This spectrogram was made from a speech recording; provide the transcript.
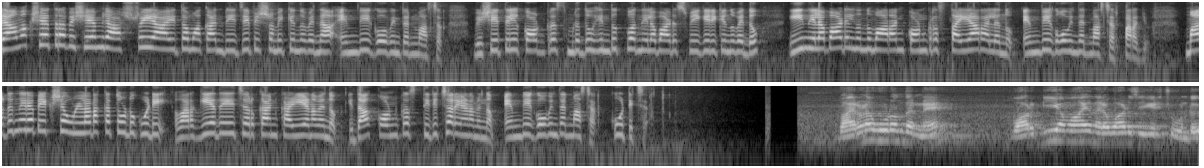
രാമക്ഷേത്ര വിഷയം രാഷ്ട്രീയ ആയുധമാക്കാൻ ബി ജെ പി ശ്രമിക്കുന്നുവെന്ന് എം വി ഗോവിന്ദൻ മാസ്റ്റർ. വിഷയത്തിൽ കോൺഗ്രസ് മൃദു ഹിന്ദുത്വ നിലപാട് സ്വീകരിക്കുന്നുവെന്നും ഈ നിലപാടിൽ നിന്ന് മാറാൻ കോൺഗ്രസ് തയ്യാറല്ലെന്നും എം വി ഗോവിന്ദൻ മാസ്റ്റർ പറഞ്ഞു. മതനിരപേക്ഷ ഉള്ളടക്കത്തോടുകൂടി വർഗീയതയെ ചെറുക്കാൻ കഴിയണമെന്നും ഇതാ കോൺഗ്രസ് തിരിച്ചറിയണമെന്നും എം വി ഗോവിന്ദൻ മാസ്റ്റർ കൂട്ടിച്ചേർത്തു. ഭരണകൂടം തന്നെ വർഗീയമായ നിലപാട് സ്വീകരിച്ചുകൊണ്ട്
